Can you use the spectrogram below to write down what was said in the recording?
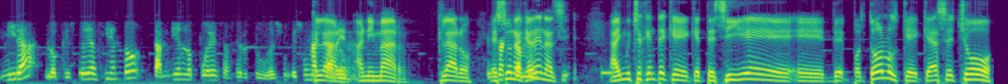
mira, lo que estoy haciendo también lo puedes hacer tú. Es, es una claro, cadena. animar. Claro, es una cadena. Hay mucha gente que, que te sigue eh, por todos los que, que has hecho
